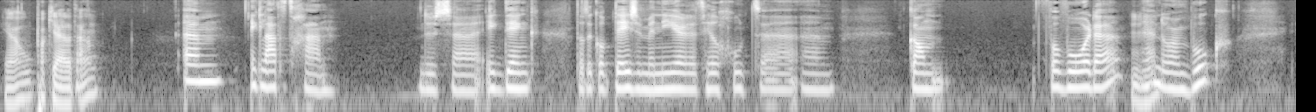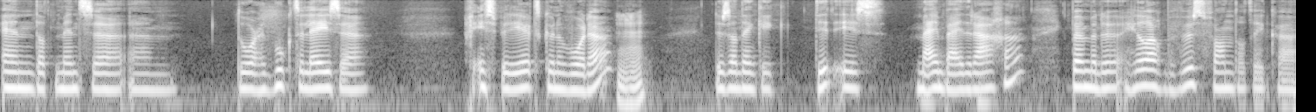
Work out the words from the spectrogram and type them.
Ja, hoe pak jij dat aan? Ehm, ik laat het gaan. Dus eh, ik denk dat ik op deze manier het heel goed eh, ehm, kan verwoorden Mhm. hè, door een boek. En dat mensen ehm, door het boek te lezen geïnspireerd kunnen worden. Mhm. Dus dan denk ik, dit is mijn bijdrage. Ik ben me er heel erg bewust van dat ik eh,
